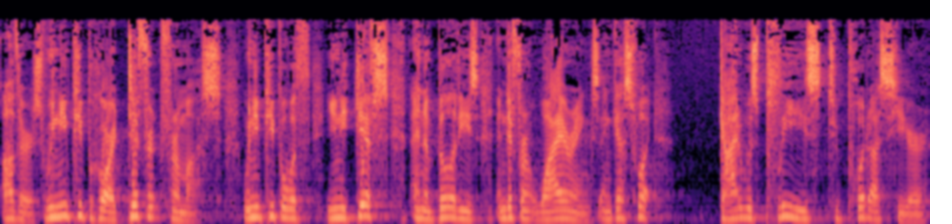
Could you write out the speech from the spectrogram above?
others. We need people who are different from us. We need people with unique gifts and abilities and different wirings. And guess what? God was pleased to put us here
